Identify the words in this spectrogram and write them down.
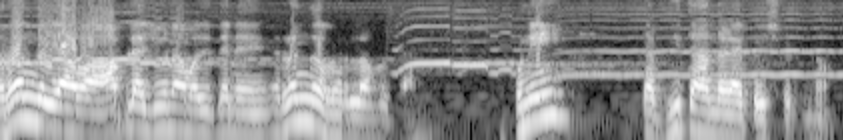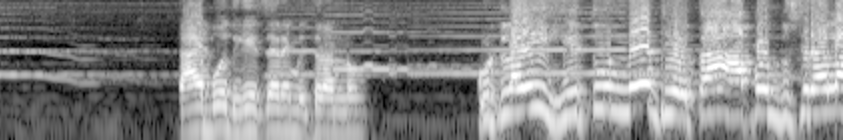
रंग यावा. आपल्या जीवनामध्ये त्याने रंग भरला होता. कुणी? त्या भीत आंधळ्या पेशंटनं काय बोध घ्यायचा रे मित्रांनो? कुठलाही हेतू न ठेवता आपण दुसऱ्याला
